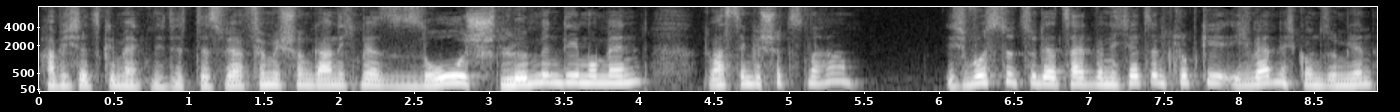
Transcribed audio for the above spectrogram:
habe ich jetzt gemerkt, nee, das, das wäre für mich schon gar nicht mehr so schlimm in dem Moment. Du hast den geschützten Rahmen. Ich wusste zu der Zeit, wenn ich jetzt in den Club gehe, ich werde nicht konsumieren,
